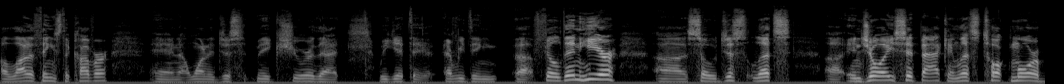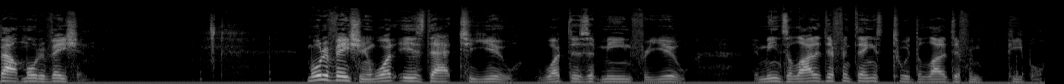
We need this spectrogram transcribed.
a lot of things to cover, and I want to just make sure that we get to everything uh, filled in here. Uh, so just let's uh, enjoy, sit back, and let's talk more about motivation. Motivation, what is that to you? What does it mean for you? It means a lot of different things to a lot of different people.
